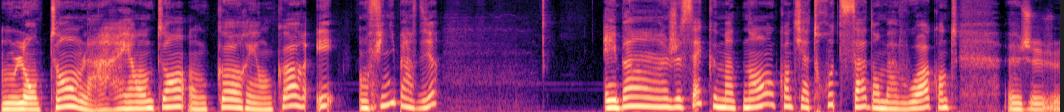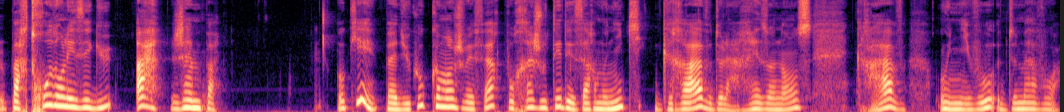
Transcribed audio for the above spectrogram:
on l'entend, on la réentend encore et encore, et on finit par se dire, eh ben, je sais que maintenant, quand il y a trop de ça dans ma voix, quand euh, je, pars trop dans les aigus, ah, j'aime pas. Ok, bah du coup, comment je vais faire pour rajouter des harmoniques graves, de la résonance grave au niveau de ma voix?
